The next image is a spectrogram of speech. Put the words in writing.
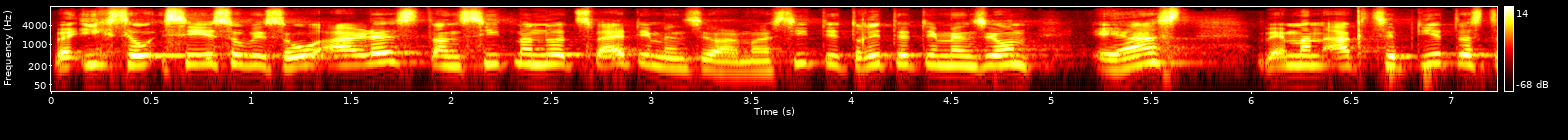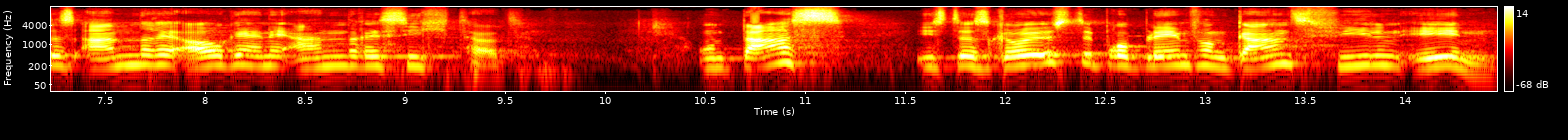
weil ich so, sehe sowieso alles, dann sieht man nur zweidimensional. Man sieht die dritte Dimension erst, wenn man akzeptiert, dass das andere Auge eine andere Sicht hat. Und das ist das größte Problem von ganz vielen Ehen,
